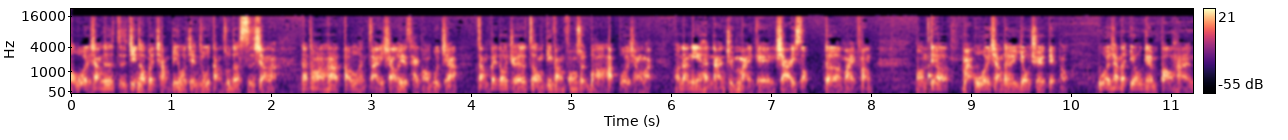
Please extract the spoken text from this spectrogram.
好，无尾巷就是指镜头被墙壁或建筑物挡住的死巷啦。那通常它的道路很窄小，而且采光不佳，长辈都觉得这种地方风水不好，他不会想买。哦，那你也很难去卖给下一手的买方。哦，第二，买无尾巷的优缺点哦，无尾巷的优点包含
